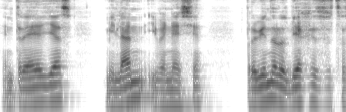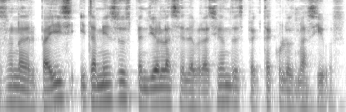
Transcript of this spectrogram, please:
entre ellas Milán y Venecia, prohibiendo los viajes a esta zona del país y también suspendió la celebración de espectáculos masivos.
